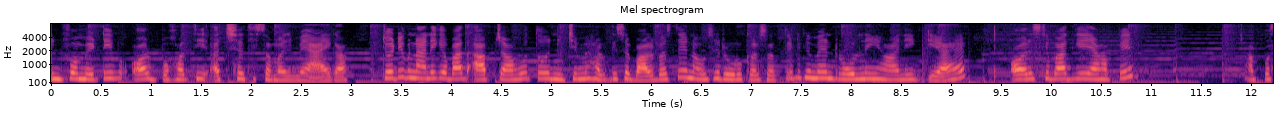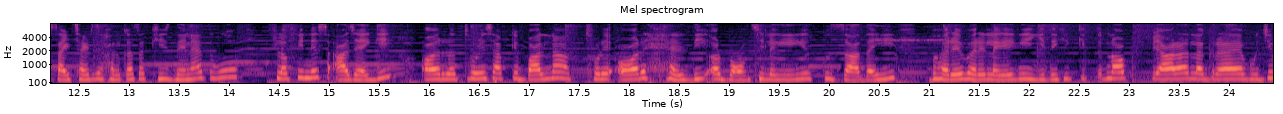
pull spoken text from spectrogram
इन्फॉर्मेटिव और बहुत ही अच्छे से समझ में आएगा। चोटी बनाने के बाद आप चाहो तो नीचे में हल्के से बाल बचते हैं, ना उसे रोल कर सकते हो, लेकिन मैंने रोल नहीं यहाँ नहीं किया है। और इसके बाद ये यहाँ पे आपको साइड साइड से हल्का सा खींच देना है तो वो फ्लफीनेस आ जाएगी और थोड़े से आपके बाल ना थोड़े और हेल्दी और बाउंसी लगेंगे, कुछ ज़्यादा ही भरे भरे लगेंगे। ये देखिए कितना प्यारा लग रहा है, मुझे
